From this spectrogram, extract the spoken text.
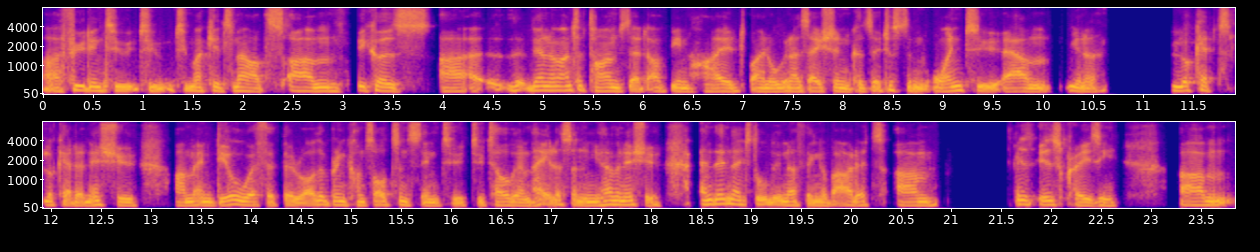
uh, food into to to my kids' mouths um, because uh, the, the, amount of times that I've been hired by an organization because they just didn't want to, um, you know, look at look at an issue um, and deal with it. They rather bring consultants in to to tell them, hey, listen, you have an issue, and then they still do nothing about it. Um, is is crazy. Um,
